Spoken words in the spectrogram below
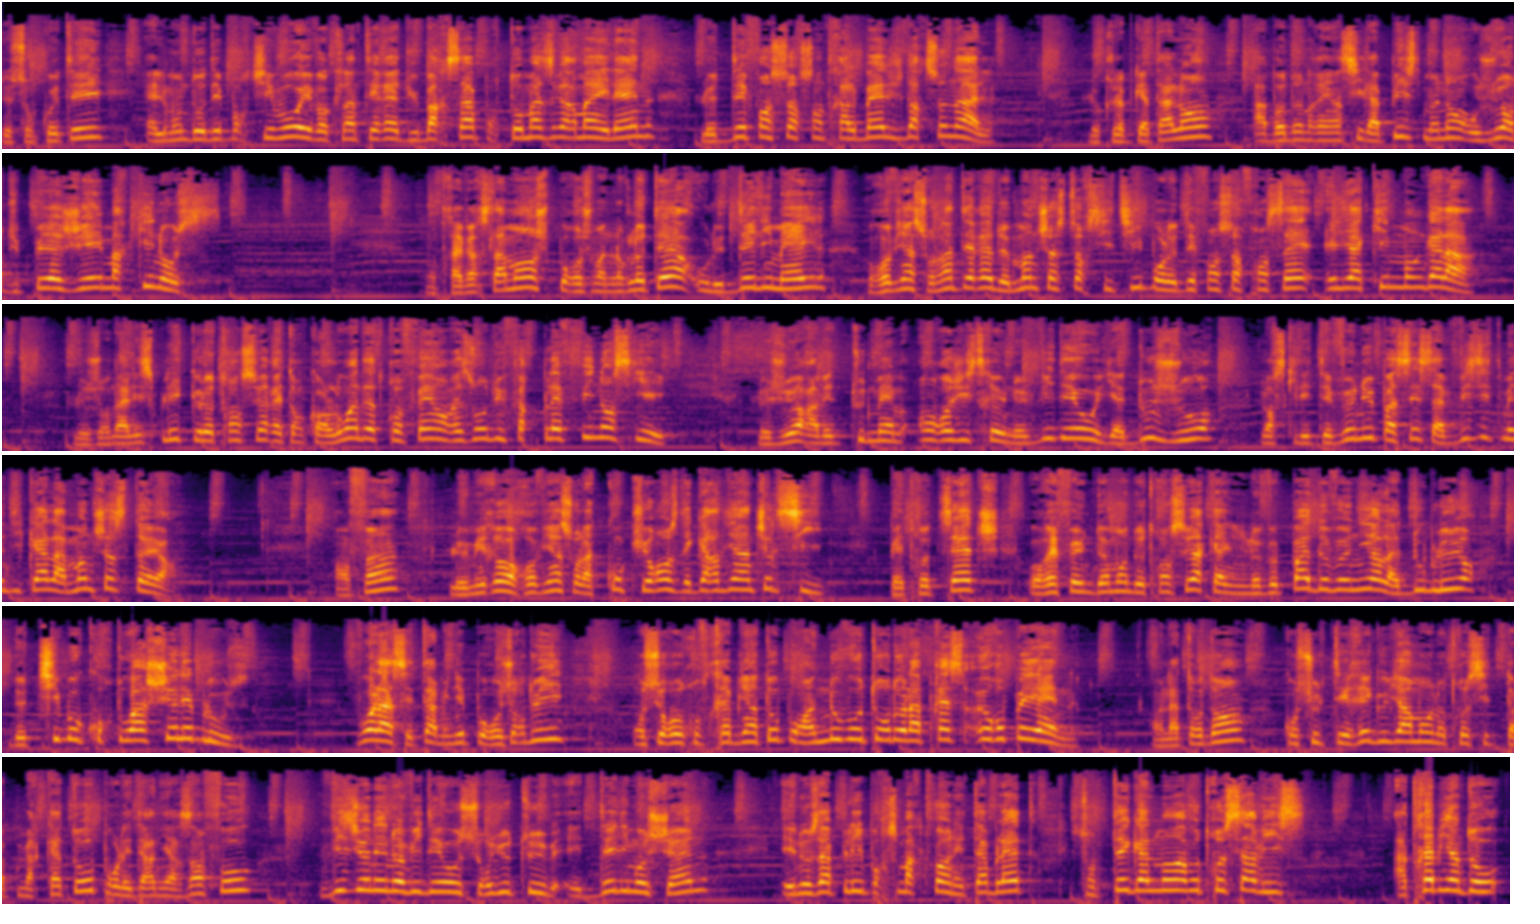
De son côté, El Mundo Deportivo évoque l'intérêt du Barça pour Thomas Vermaelen, le défenseur central belge d'Arsenal. Le club catalan abandonnerait ainsi la piste menant au joueur du PSG Marquinhos. On traverse la Manche pour rejoindre l'Angleterre où le Daily Mail revient sur l'intérêt de Manchester City pour le défenseur français Eliakim Mangala. Le journal explique que le transfert est encore loin d'être fait en raison du fair play financier. Le joueur avait tout de même enregistré une vidéo il y a 12 jours lorsqu'il était venu passer sa visite médicale à Manchester. Enfin, le Mirror revient sur la concurrence des gardiens à Chelsea. Petro Cech aurait fait une demande de transfert car il ne veut pas devenir la doublure de Thibaut Courtois chez les Blues. Voilà, c'est terminé pour aujourd'hui. On se retrouve très bientôt pour un nouveau tour de la presse européenne. En attendant, consultez régulièrement notre site Top Mercato pour les dernières infos, visionnez nos vidéos sur YouTube et Dailymotion, et nos applis pour smartphone et tablette sont également à votre service. A très bientôt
